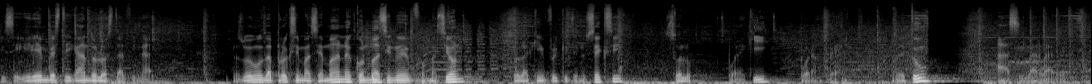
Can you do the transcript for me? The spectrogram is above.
Y seguiré investigándolo hasta el final. Nos vemos la próxima semana con más y nueva información. Solo aquí en Freaky Sexy. Solo por aquí, por Amper. Donde tú haces la radio.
